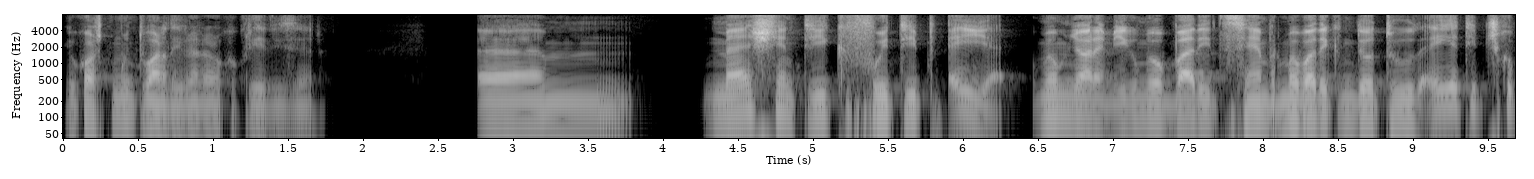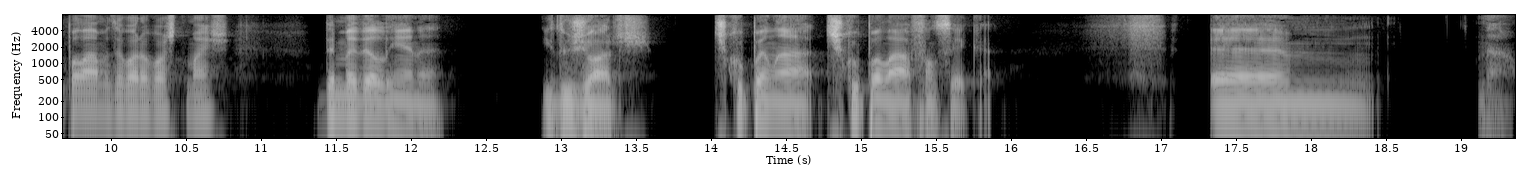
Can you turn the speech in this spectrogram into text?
Eu gosto muito do ar livre, era o que eu queria dizer. Um, mas senti que fui tipo, aí o meu melhor amigo, o meu buddy de sempre, o meu buddy que me deu tudo, aí tipo, desculpa lá, mas agora gosto mais da Madalena e do Jorge. Desculpem lá, desculpa lá, Fonseca. Um, não,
